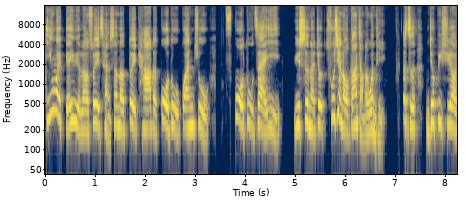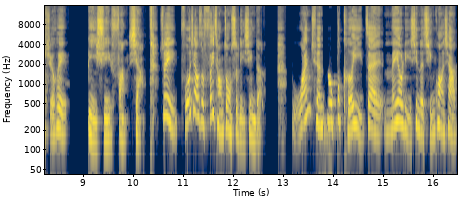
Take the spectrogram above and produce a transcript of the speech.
因为给予了，所以产生了对他的过度关注、过度在意，于是呢，就出现了我刚刚讲的问题。这时你就必须要学会必须放下。所以佛教是非常重视理性的，完全都不可以在没有理性的情况下，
